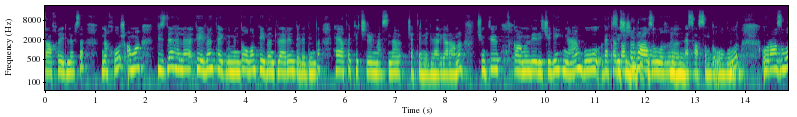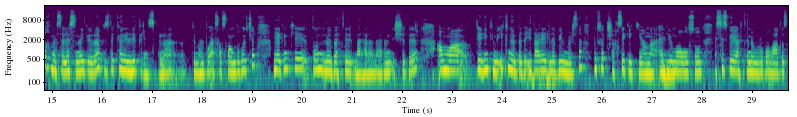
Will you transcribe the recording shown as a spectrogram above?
daxil edilərsə, nə xoş. Amma bizdə hələ peyvənd təqvimində olan peyvəndlərin belə deyim də həyata keçirilməsinə çətinliklər yaranır. Çünki qanunvericiliklə bu vətəndaşın razılığı Hı -hı. əsasında olur. Hı -hı. O razılıq məsələsinə görə bizdə könüllülük prinsipinə deməli bu əsaslandığı üçün yəqin ki, bu növbəti mərhələlərin işidir. Amma dediyim kimi ilk növbədə idarə edilə bilmirsə, mütləq şəxsi gigiyena, əl yuma olsun. Siz göyərtini vurğuladınız.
